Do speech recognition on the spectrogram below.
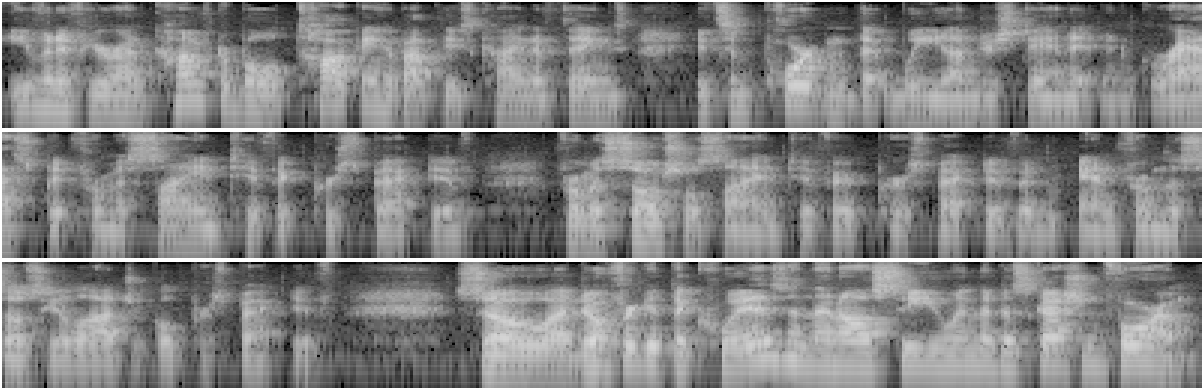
even if you're uncomfortable talking about these kind of things, it's important that we understand it and grasp it from a scientific perspective, from a social scientific perspective, and, and from the sociological perspective. So uh, don't forget the quiz, and then I'll see you in the discussion forum.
